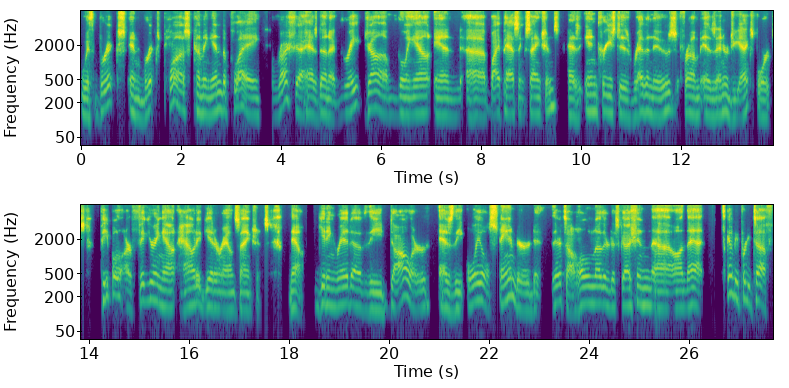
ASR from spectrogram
with BRICS and BRICS Plus coming into play Russia has done a great job going out and uh, bypassing sanctions, has increased his revenues from his energy exports. People are figuring out how to get around sanctions. Now, getting rid of the dollar as the oil standard, there's a whole nother discussion uh, on that. It's going to be pretty tough.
